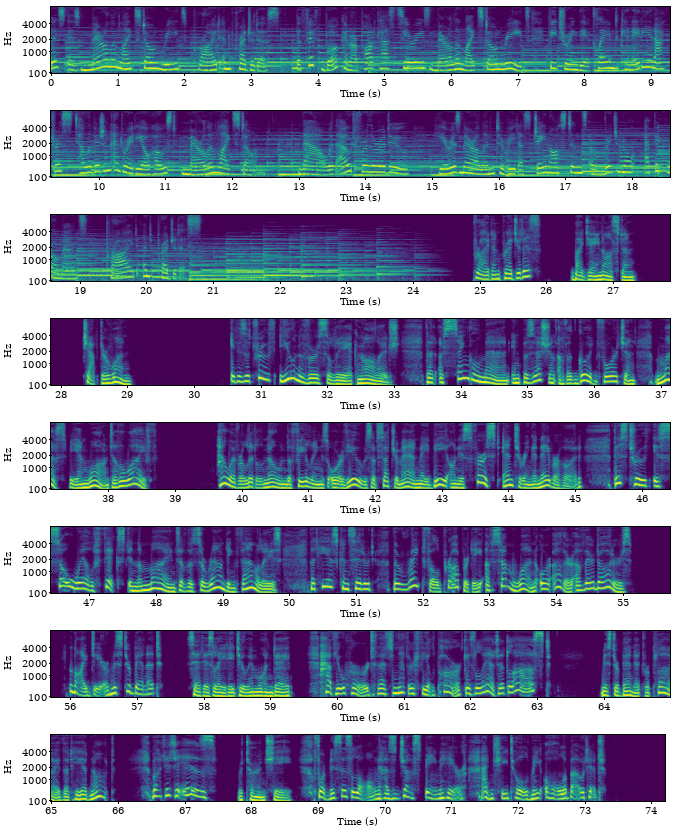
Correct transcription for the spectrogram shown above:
This is Marilyn Lightstone Reads Pride and Prejudice, the fifth book in our podcast series Marilyn Lightstone Reads, featuring the acclaimed Canadian actress, television, and radio host Marilyn Lightstone. Now, without further ado, here is Marilyn to read us Jane Austen's original epic romance, Pride and Prejudice. Pride and Prejudice by Jane Austen. Chapter 1 It is a truth universally acknowledged that a single man in possession of a good fortune must be in want of a wife. However little known the feelings or views of such a man may be on his first entering a neighborhood, this truth is so well fixed in the minds of the surrounding families that he is considered the rightful property of some one or other of their daughters. My dear Mr. Bennet, said his lady to him one day, have you heard that Netherfield Park is let at last? Mr. Bennet replied that he had not. But it is, returned she, for Mrs. Long has just been here, and she told me all about it.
